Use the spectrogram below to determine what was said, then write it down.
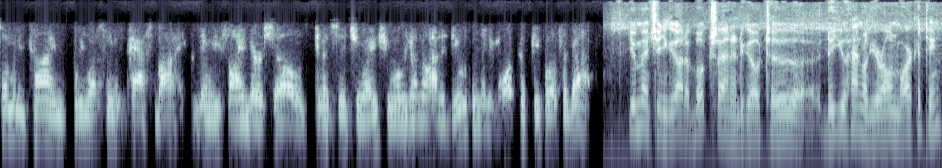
So many times we let things pass by. Then we find ourselves in a situation where we don't know how to deal with them anymore because people have forgot. You mentioned you got a book signing to go to. Uh, do you handle your own marketing?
